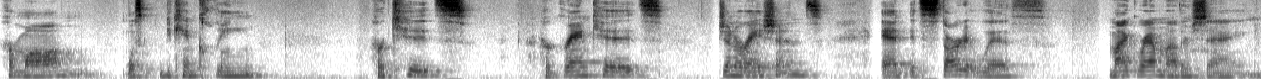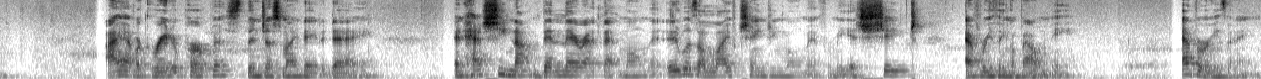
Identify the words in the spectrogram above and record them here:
Her mom was became clean. Her kids, her grandkids, generations, and it started with my grandmother saying, I have a greater purpose than just my day to day. And had she not been there at that moment, it was a life changing moment for me. It shaped everything about me. Everything.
